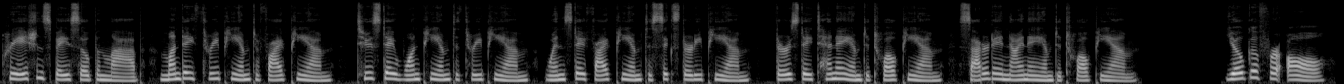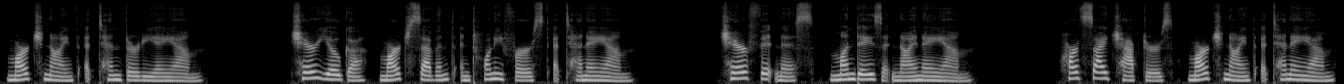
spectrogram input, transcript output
Creation Space Open Lab, Monday 3 p.m. to 5 p.m., Tuesday 1 p.m. to 3 p.m., Wednesday 5 p.m. to 6:30 p.m., Thursday 10 a.m. to 12 p.m., Saturday 9 a.m. to 12 p.m. Yoga for All, March 9th at 10:30 a.m. Chair Yoga, March 7th and 21st at 10 a.m. Chair Fitness, Mondays at 9 a.m. Hearthside Chapters, March 9th at 10 a.m.,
